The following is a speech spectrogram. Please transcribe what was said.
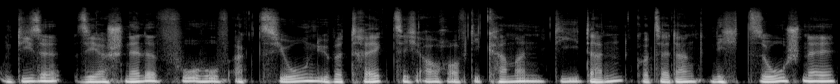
Und diese sehr schnelle Vorhofaktion überträgt sich auch auf die Kammern, die dann, Gott sei Dank, nicht so schnell,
